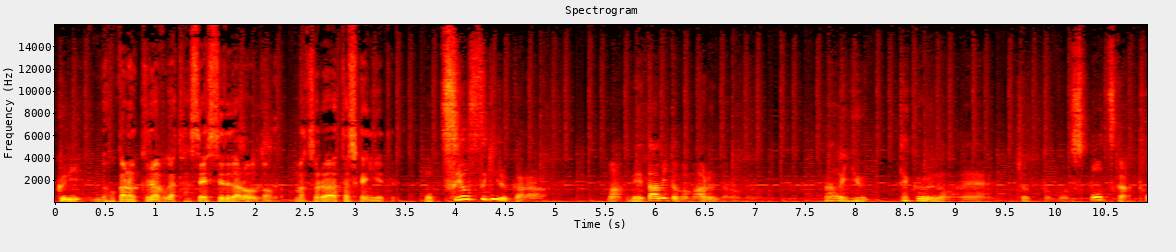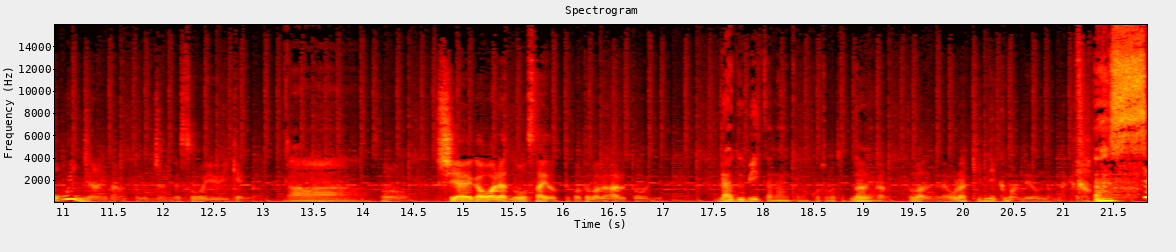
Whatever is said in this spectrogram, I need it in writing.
くに。他のクラブが達成してるだろうと。まあそれは確かに言えてる。もう強すぎるからまあ妬みとかもあるんだろうけどなんか言ってくるのがねちょっとこうスポーツから遠いんじゃないかなと思っちゃうんでそういう意見が。あその試合が終わればノーサイドって言葉がある通り。あラグビーかなんかの言葉だった、ね、なんかの言葉だよね。俺は「筋肉マン」で読んだんだけど。あっさ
